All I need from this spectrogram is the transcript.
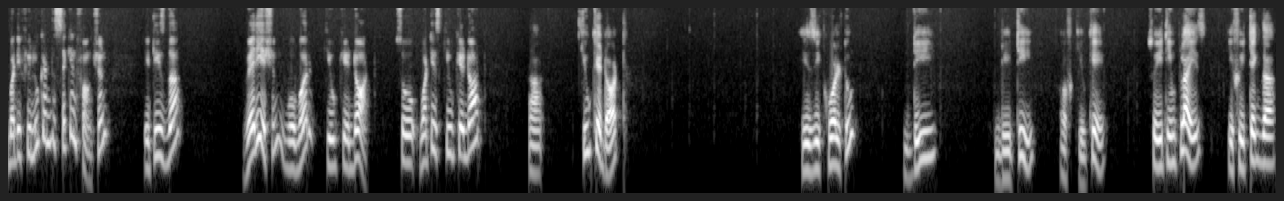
But if you look at the second function, it is the variation over qk dot. So, what is qk dot? Uh, qk dot is equal to d dt of qk. So, it implies if we take the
